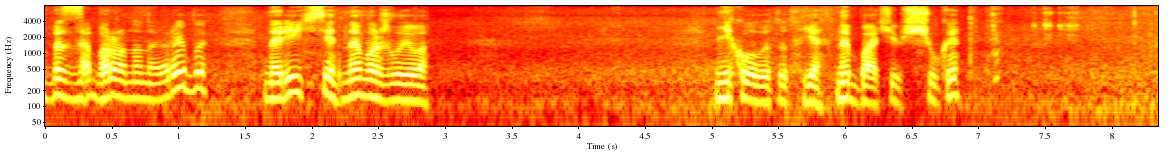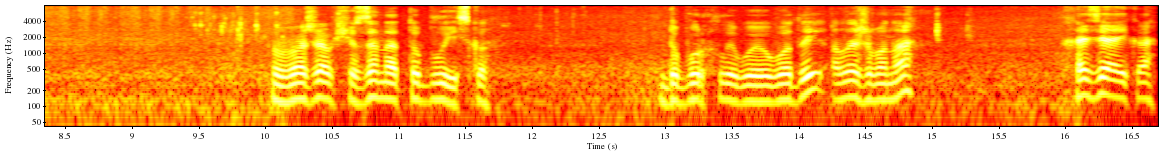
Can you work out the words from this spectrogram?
без забороненої риби на річці неможлива. Ніколи тут я не бачив щуки. Вважав, що занадто близько до бурхливої води, але ж вона хазяйка.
